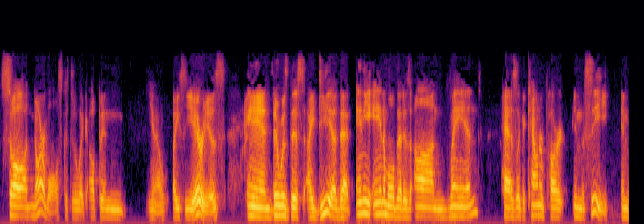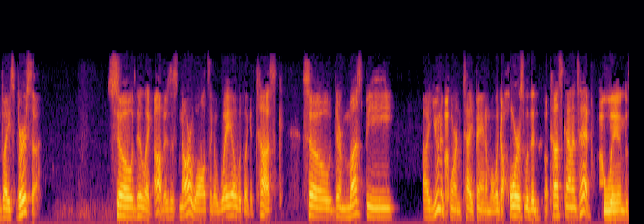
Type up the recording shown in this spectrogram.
saw narwhals because they're like up in you know icy areas, and there was this idea that any animal that is on land has like a counterpart in the sea, and vice versa. So they're like, oh, there's this narwhal. It's like a whale with like a tusk. So there must be a uh, unicorn type animal, like a horse with a uh, tusk on its head. a land,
